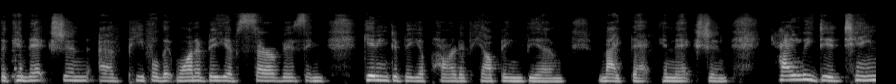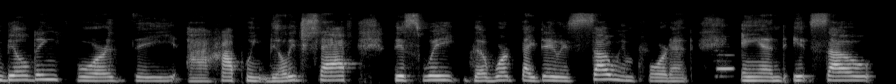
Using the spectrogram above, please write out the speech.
the connection of people that want to be of service and getting to be a part of helping them make that connection. Kaylee did team building for the uh, High Point Village staff this week. The work they do is so important and it's so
